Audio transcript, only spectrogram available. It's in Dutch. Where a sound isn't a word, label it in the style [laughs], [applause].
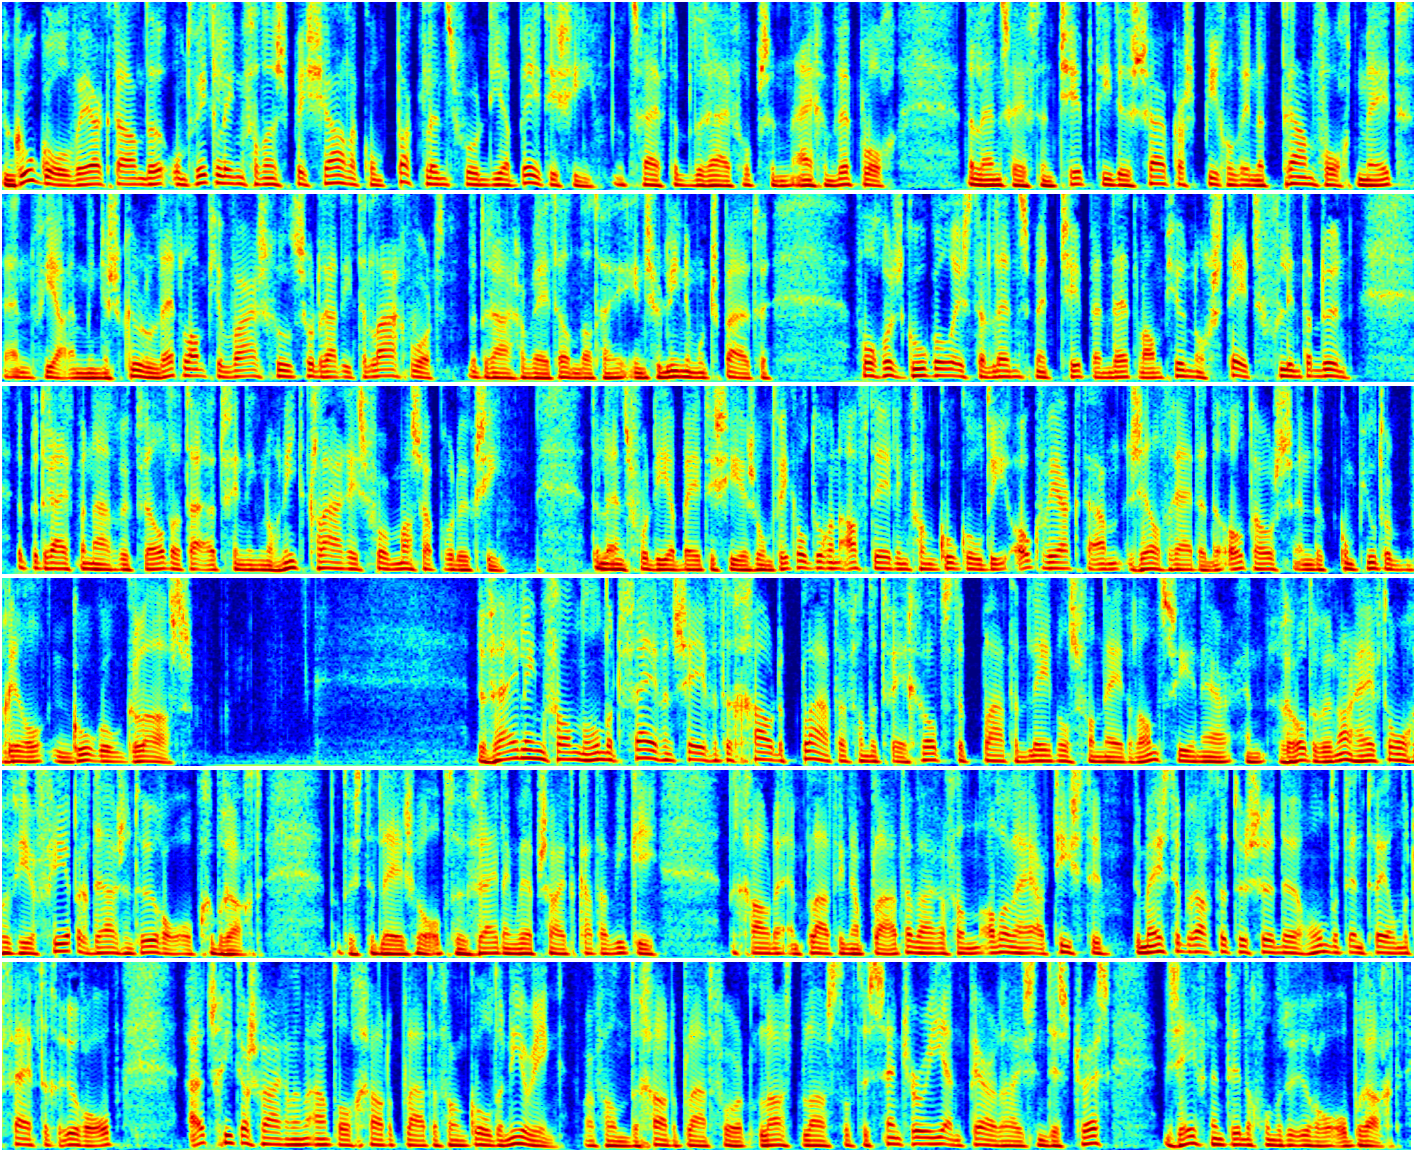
Google werkt aan de ontwikkeling van een speciale contactlens voor diabetici. Dat schrijft het bedrijf op zijn eigen weblog. De lens heeft een chip die de suikerspiegel in het traanvocht meet... en via een minuscuul ledlampje waarschuwt zodra die te laag wordt. De drager weet dan dat hij insuline moet spuiten. Volgens Google is de lens met chip en ledlampje nog steeds flinterdun. Het bedrijf benadrukt wel dat de uitvinding nog niet klaar is voor massaproductie. De lens voor diabetici is ontwikkeld door een afdeling van Google... die ook werkt aan zelfrijdende auto's en de computerbril Google Glass. De veiling van 175 gouden platen van de twee grootste platenlabels van Nederland, CNR en Roadrunner, heeft ongeveer 40.000 euro opgebracht. Dat is te lezen op de veilingwebsite Katawiki. De gouden en platina platen waren van allerlei artiesten. De meeste brachten tussen de 100 en 250 euro op. Uitschieters waren een aantal gouden platen van Golden Earring, waarvan de gouden plaat voor Last Blast of the Century en Paradise in Distress 2700 euro opbracht.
